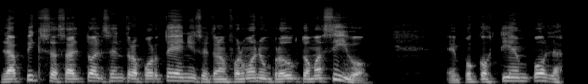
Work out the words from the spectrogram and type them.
la pizza saltó al centro porteño y se transformó en un producto masivo. En pocos tiempos, las,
